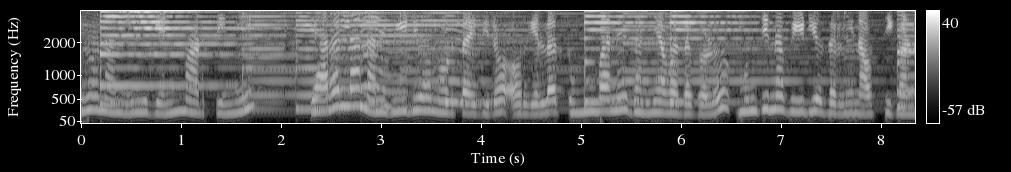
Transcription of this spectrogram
ಇಲ್ಲಿಗೆ ಎಂಡ್ ಮಾಡ್ತೀನಿ. ಯಾರೆಲ್ಲ ನನ್ನ ವಿಡಿಯೋ ನೋಡ್ತಾ ಇದ್ದೀರೋ ಅವ್ರಿಗೆಲ್ಲ ತುಂಬಾನೇ ಧನ್ಯವಾದಗಳು. ಮುಂದಿನ ವಿಡಿಯೋದಲ್ಲಿ ನಾವು ಸಿಗೋಣ.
